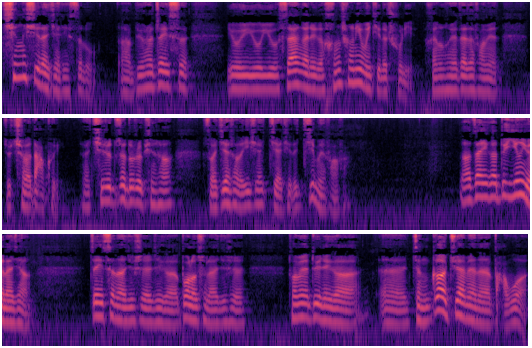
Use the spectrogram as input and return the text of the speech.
清晰的解题思路啊。比如说这一次有有有三个这个恒成立问题的处理，很多同学在这方面就吃了大亏啊。其实这都是平常所介绍的一些解题的基本方法。那再一个对英语来讲。这一次呢，就是这个暴露出来，就是同学们对这个呃整个卷面的把握，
